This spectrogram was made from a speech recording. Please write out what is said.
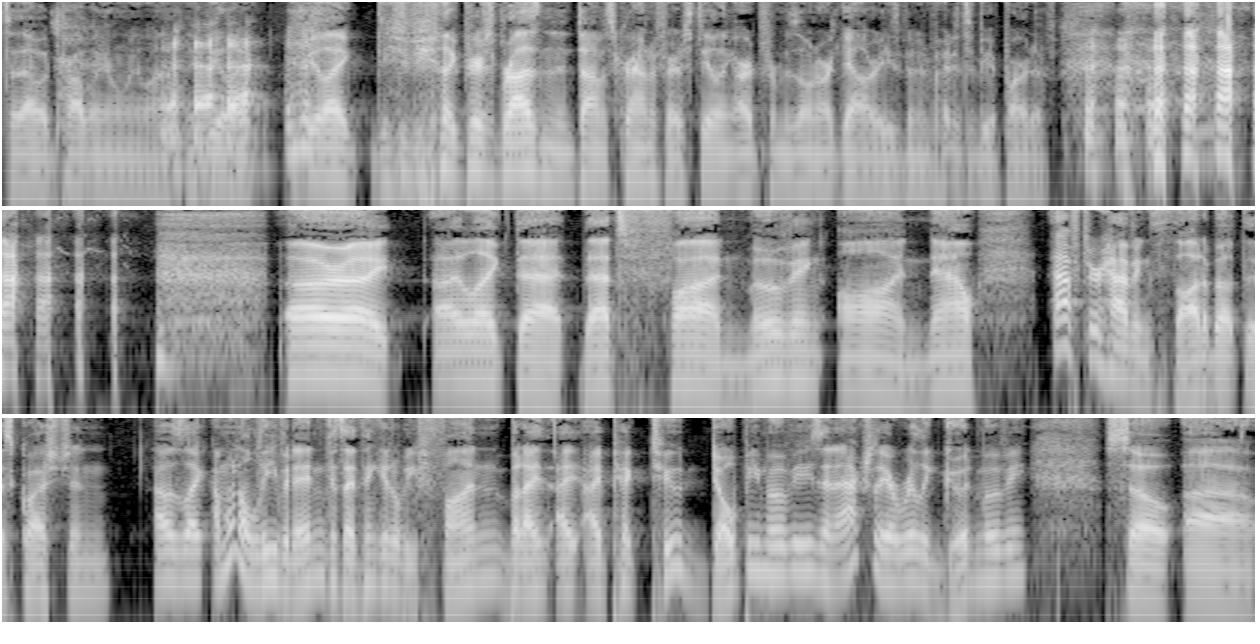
So that would probably only last. It'd be like, it'd be like, it'd be like Pierce Brosnan and Thomas Crown Affair stealing art from his own art gallery he's been invited to be a part of. All right. I like that. That's fun. Moving on. Now, after having thought about this question, I was like, I'm going to leave it in because I think it'll be fun. But I, I, I picked two dopey movies and actually a really good movie. So uh,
